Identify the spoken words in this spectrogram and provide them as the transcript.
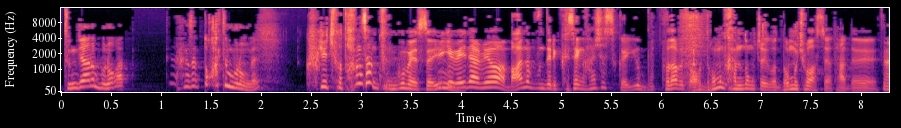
등장하는 문어가 항상 똑같은 문어인가요? 그게 저도 항상 궁금했어요. 이게 음. 왜냐면 많은 분들이 그 생각 하셨을 거예요. 이거 보다 보니까 어, 너무 감동적이고 너무 좋았어요, 다들. 네.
